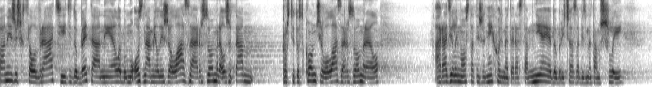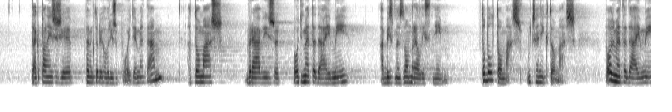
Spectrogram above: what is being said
pán Ježiš chcel vrátiť do Betánie, lebo mu oznámili, že Lazar zomrel, že tam proste to skončilo, Lazar zomrel a radili mu ostatní, že nechoďme teraz tam, nie je dobrý čas, aby sme tam šli, tak pán Ježiš je ten, ktorý hovorí, že pôjdeme tam a Tomáš vraví, že poďme teda aj my, aby sme zomreli s ním. To bol Tomáš, učeník Tomáš. Poďme teda aj my,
